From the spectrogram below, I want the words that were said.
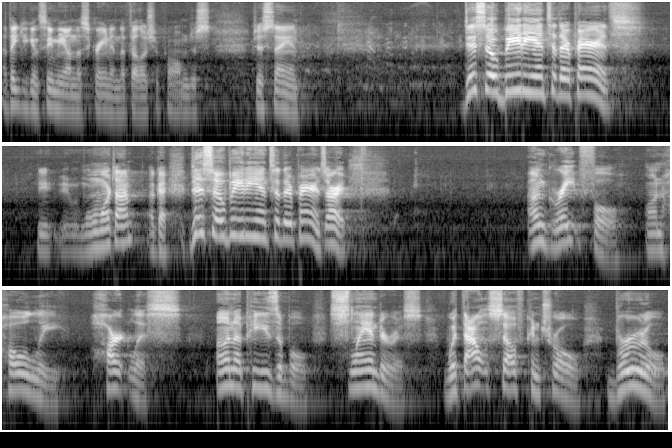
I think you can see me on the screen in the fellowship hall. I'm just, just saying. Disobedient to their parents. One more time? Okay. Disobedient to their parents. All right. Ungrateful, unholy, heartless, unappeasable, slanderous, without self control, brutal,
